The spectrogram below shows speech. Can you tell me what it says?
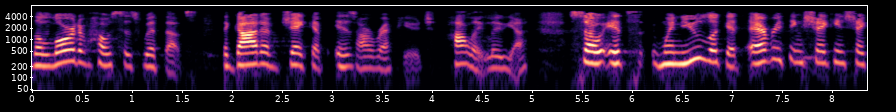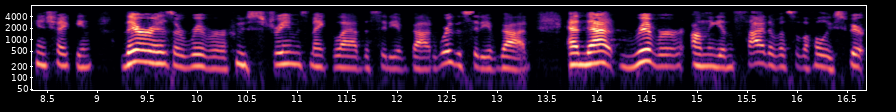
The Lord of hosts is with us. The God of Jacob is our refuge. Hallelujah. So it's, when you look at everything shaking, shaking, shaking, there is a river whose streams make glad the city of God. We're the city of God. And that river on the inside of us of the Holy Spirit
